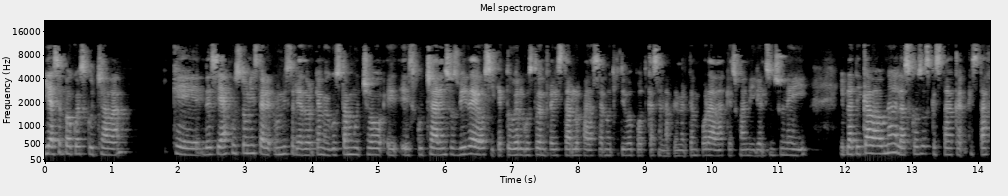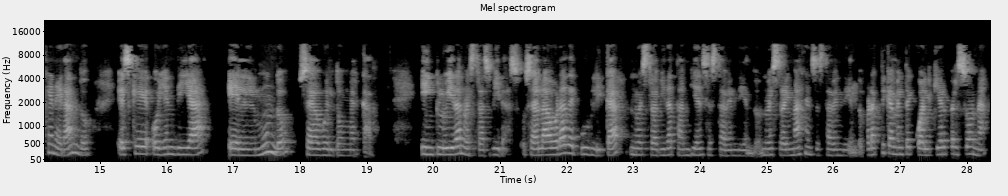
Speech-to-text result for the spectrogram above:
Y hace poco escuchaba que decía justo un, historiador que me gusta mucho eh, escuchar en sus videos y que tuve el gusto de entrevistarlo para hacer Nutritivo Podcast en la primera temporada, que es Juan Miguel Zunzunei, y platicaba una de las cosas que está, que está generando es que hoy en día el mundo se ha vuelto un mercado incluida nuestras vidas. O sea, a la hora de publicar, nuestra vida también se está vendiendo, nuestra imagen se está vendiendo. Prácticamente cualquier persona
